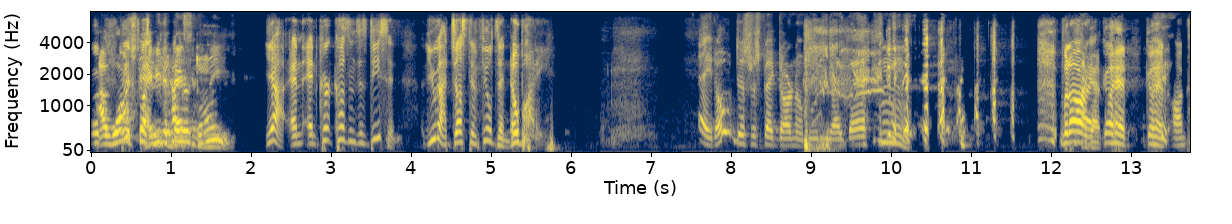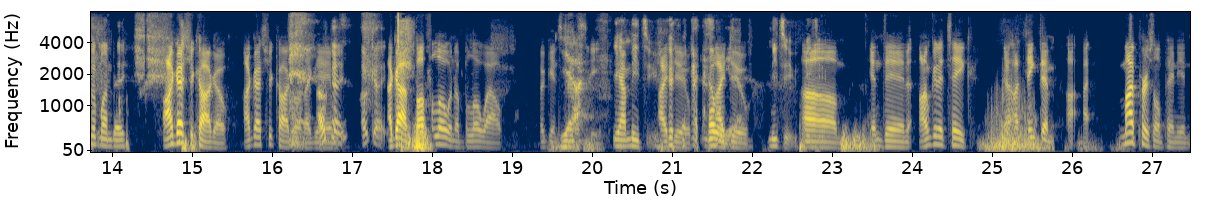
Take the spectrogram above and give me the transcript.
Yeah, I watched that Maybe the entire best game. Yeah, and and Kirk Cousins is decent. You got Justin Fields and nobody. Hey, don't disrespect Darnell Mooney like that. But all right, got- go ahead, go ahead. On to Monday. I got Chicago. I got Chicago in that game. Okay, okay. I got Buffalo in a blowout against Yeah. Tennessee. Yeah, me too. I do. Hell I yeah. do. me too. me too. Um, and then I'm gonna take. I think that I, I- my personal opinion.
